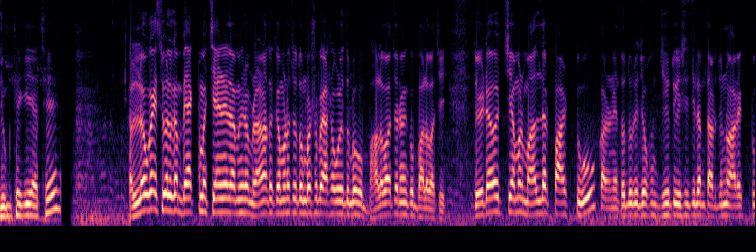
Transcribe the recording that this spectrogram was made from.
যুগ থেকেই আছে। Hello guys welcome back to my channel আমি রানা। তো কেমন আছো? তোমরা সবাই আশা করি তোমরা খুব ভালো আছো আমি খুব ভালো আছি। তো এটা হচ্ছে আমার মালদার পার্ট টু কারণ এত দূরে যখন যেহেতু এসেছিলাম, তার জন্য আরেকটু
